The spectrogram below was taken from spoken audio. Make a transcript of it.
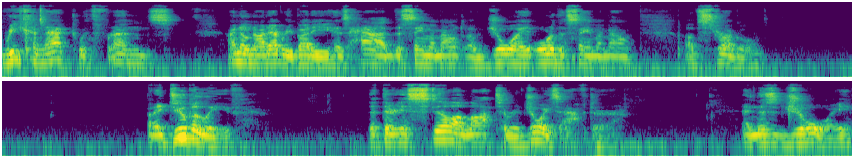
reconnect with friends. I know not everybody has had the same amount of joy or the same amount of struggle. But I do believe that there is still a lot to rejoice after. And this joy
